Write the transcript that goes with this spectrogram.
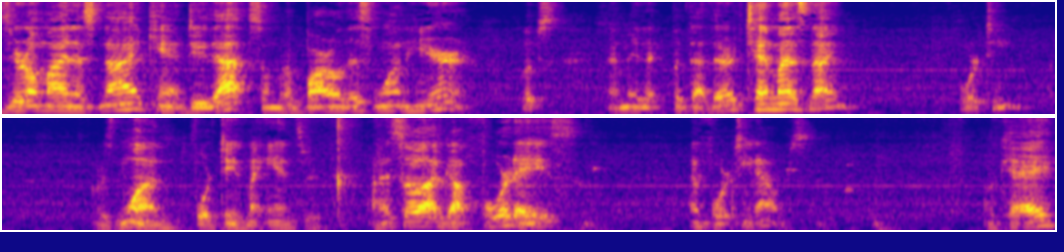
0 minus 9, can't do that. So I'm to borrow this one here. Whoops, I made it, put that there. 10 minus 9, 14. There's 1, 14 is my answer. All right, so I've got 4 days and 14 hours. Okay,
